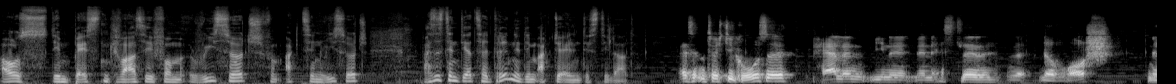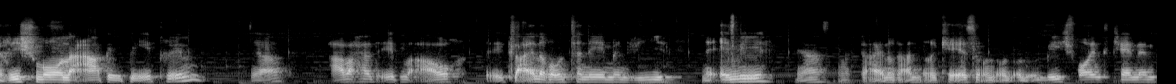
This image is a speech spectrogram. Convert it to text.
aus dem Besten quasi vom Research, vom Aktienresearch. Was ist denn derzeit drin in dem aktuellen Destillat? Es sind natürlich die großen Perlen wie eine, eine Nestle, eine, eine Roche, eine Richemont, eine ABB drin. Ja, aber halt eben auch kleinere Unternehmen wie eine Emmy, ja, der ein oder andere Käse- und, und, und Milchfreund kennen,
